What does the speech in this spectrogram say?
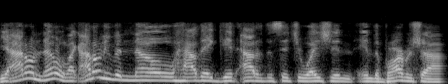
yeah, I don't know. Like, I don't even know how they get out of the situation in the barbershop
